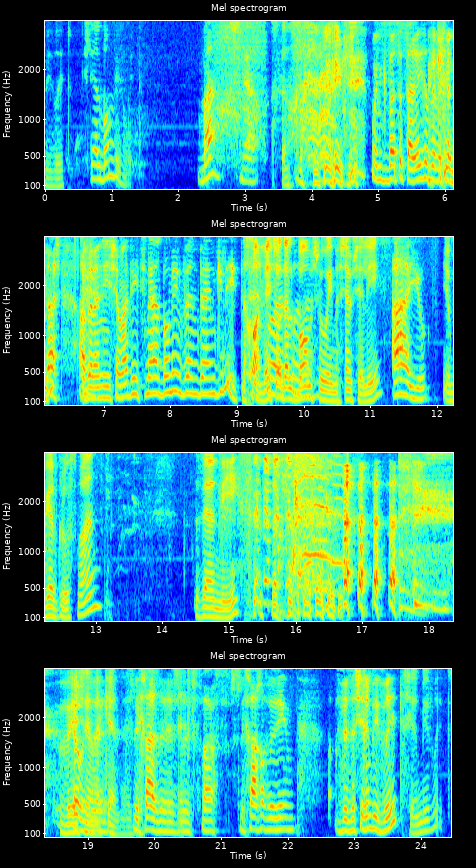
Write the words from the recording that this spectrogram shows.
בעברית, יש לי אלבום בעברית. מה? שנייה. סתם. בוא נקבע את התאריך הזה מחדש. אבל אני שמעתי את שני האלבומים והם באנגלית. נכון, ויש עוד אלבום? שהוא עם השם שלי, אה, יו. יוגב גלוסמן. זה אני. ויש שם, כן, סליחה, זה זה פאף. סליחה, חברים. וזה שירים בעברית? שירים בעברית.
